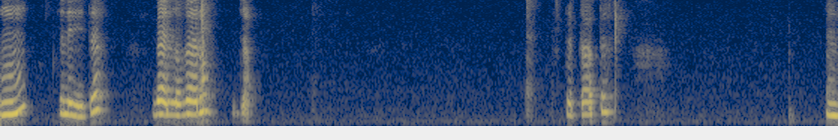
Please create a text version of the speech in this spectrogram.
Mm? Che ne dite? Bello, vero? Già. Aspettate. Mm.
